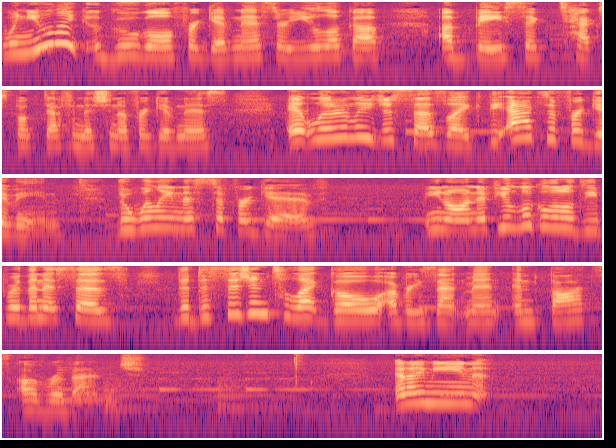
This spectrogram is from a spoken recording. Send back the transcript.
when you like Google forgiveness or you look up a basic textbook definition of forgiveness, it literally just says like the act of forgiving, the willingness to forgive. You know, and if you look a little deeper, then it says the decision to let go of resentment and thoughts of revenge. And I mean,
